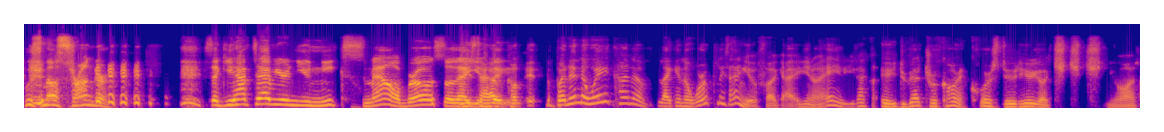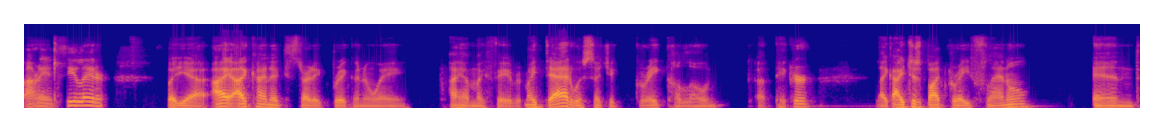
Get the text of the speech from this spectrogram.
Who smells stronger? it's like you have to have your unique smell, bro, so that you. to have the- it- but in a way, kind of like in the workplace, I don't give a fuck. I, you know, hey, you got, hey, you got your car, of course, dude. Here you go. You go, all right, see you later. But yeah, I, I kind of started breaking away. I have my favorite. My dad was such a great cologne uh, picker. Like I just bought gray flannel, and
